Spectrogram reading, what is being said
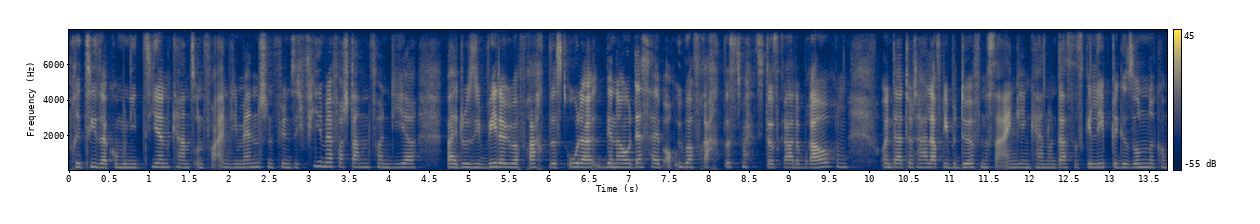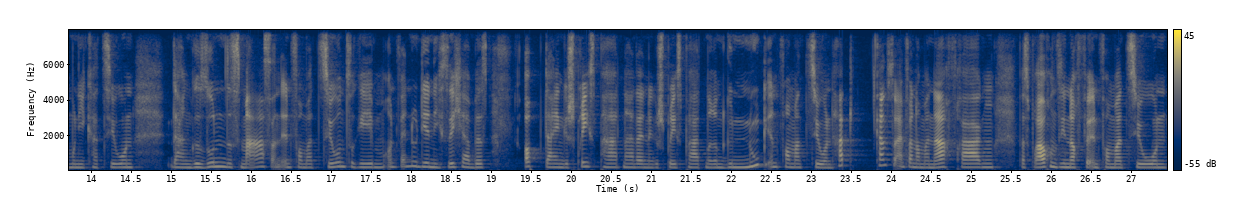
präziser kommunizieren kannst und vor allem die Menschen fühlen sich viel mehr verstanden von dir, weil du sie weder überfrachtest oder genau deshalb auch überfrachtest, weil sie das gerade brauchen und da total auf die Bedürfnisse eingehen kann und das ist gelebte, gesunde Kommunikation, da ein gesundes Maß an Information zu geben und wenn du dir nicht sicher bist, ob dein Gesprächspartner, deine Gesprächspartnerin genug Informationen hat. Kannst du einfach nochmal nachfragen, was brauchen sie noch für Informationen?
